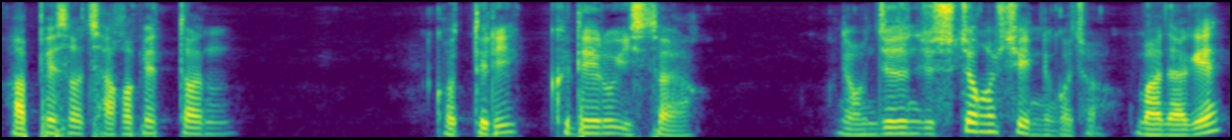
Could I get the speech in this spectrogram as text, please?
앞에서 작업했던 것들이 그대로 있어요. 언제든지 수정할 수 있는 거죠. 만약에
